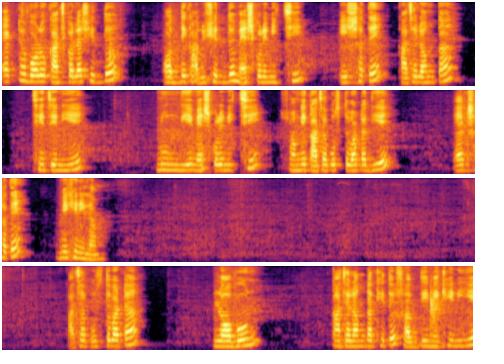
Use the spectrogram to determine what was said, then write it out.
একটা বড় কাঁচকলা সেদ্ধ, অর্ধেক আলু সেদ্ধ ম্যাশ করে নিচ্ছি। এর সাথে কাঁচা লঙ্কা ছেঁচে নিয়ে নুন দিয়ে ম্যাশ করে নিচ্ছি। সঙ্গে কাঁচা পোস্ত বাটা দিয়ে একসাথে মেখে নিলাম। কাঁচা পোস্ত বাটা, লবণ, কাঁচা লঙ্কা থেতো সব দিয়ে মেখে নিয়ে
